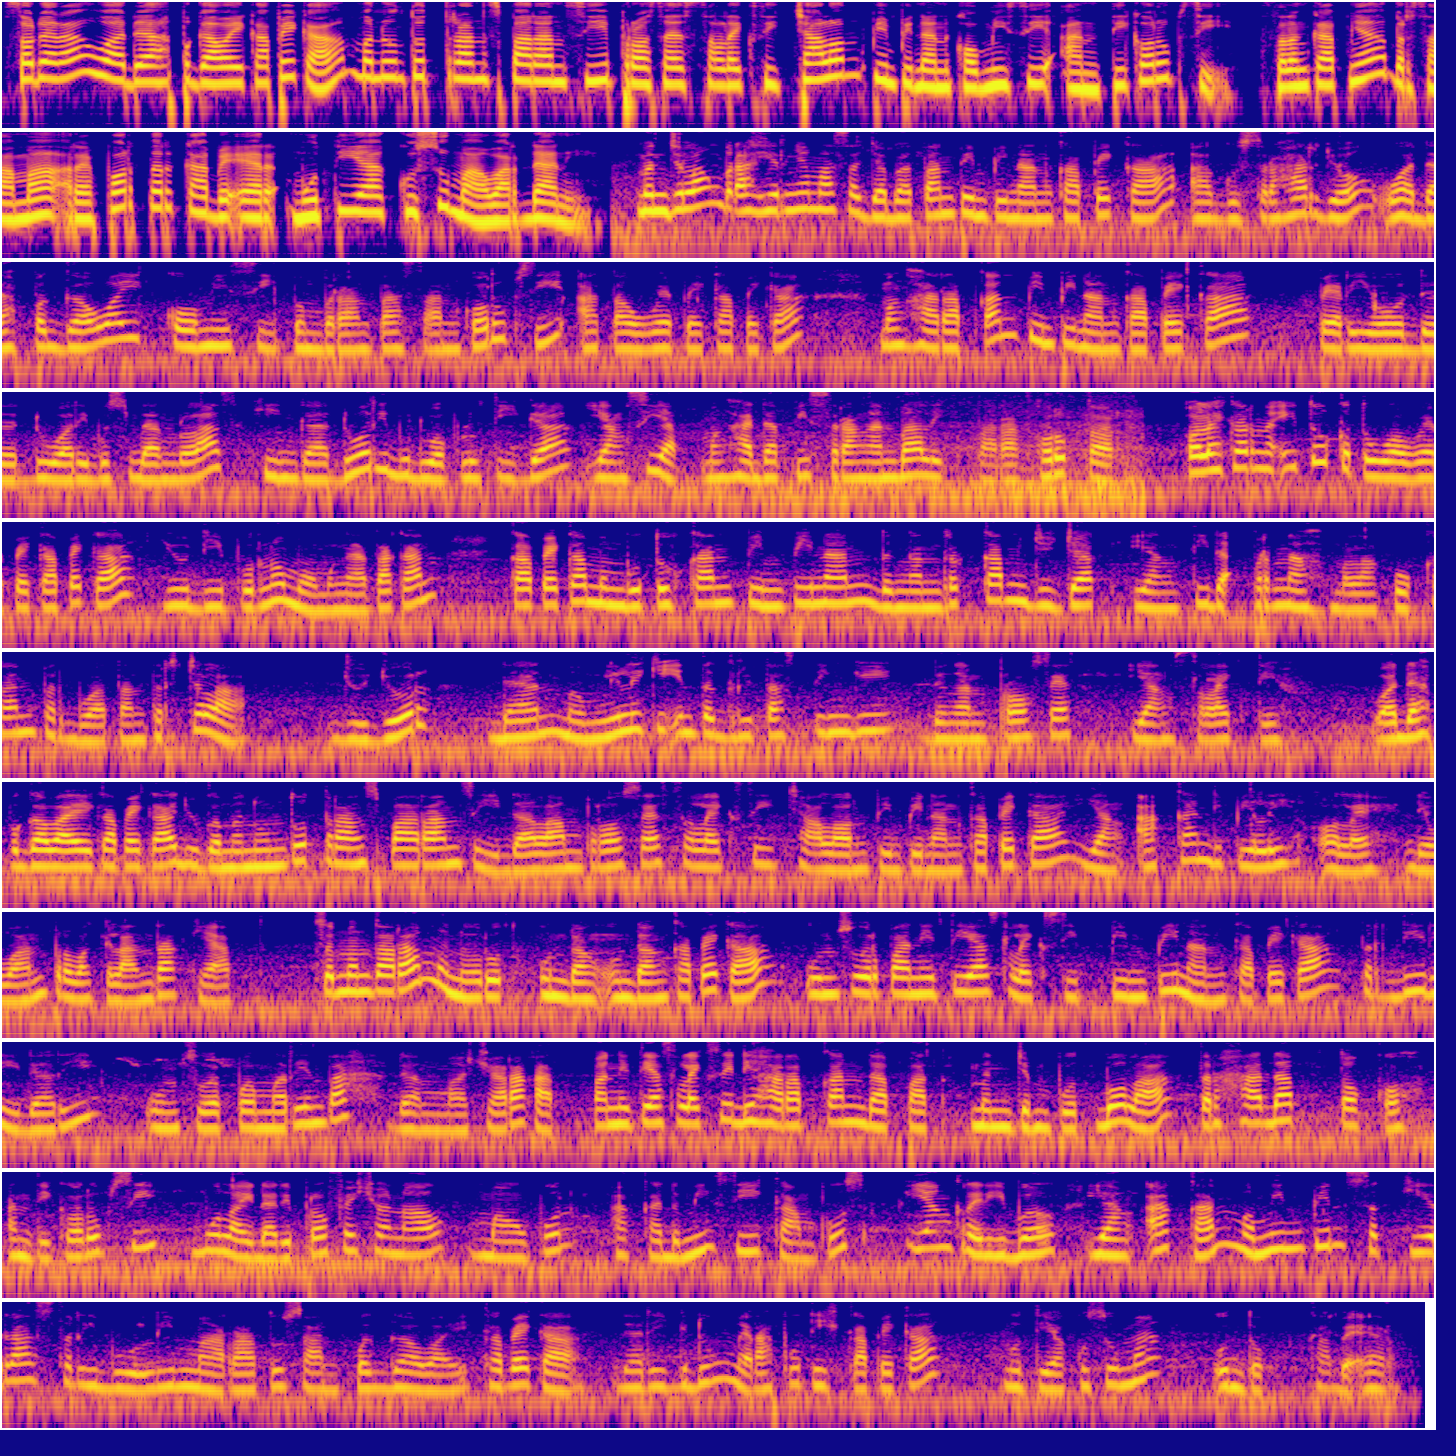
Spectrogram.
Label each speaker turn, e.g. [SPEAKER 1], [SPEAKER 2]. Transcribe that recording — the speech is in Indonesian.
[SPEAKER 1] Saudara Wadah Pegawai KPK menuntut transparansi proses seleksi calon pimpinan Komisi Anti Korupsi. Selengkapnya bersama reporter KBR Mutia Kusuma Wardani.
[SPEAKER 2] Menjelang berakhirnya masa jabatan pimpinan KPK, Agus Raharjo, Wadah Pegawai Komisi Pemberantasan Korupsi atau WPKPK, mengharapkan pimpinan KPK periode 2019 hingga 2023 yang siap menghadapi serangan balik para koruptor. Oleh karena itu, Ketua WPKPK Yudi Purnomo mengatakan KPK membutuhkan pimpinan dengan rekam jejak yang tidak pernah melakukan perbuatan tercela, jujur, dan memiliki integritas tinggi dengan proses yang selektif. Wadah pegawai KPK juga menuntut transparansi dalam proses seleksi calon pimpinan KPK yang akan dipilih oleh Dewan Perwakilan Rakyat. Sementara menurut Undang-Undang KPK, unsur panitia seleksi pimpinan KPK terdiri dari unsur pemerintah dan masyarakat. Panitia seleksi diharapkan dapat menjemput bola terhadap tokoh anti korupsi mulai dari profesional maupun akademisi kampus yang kredibel yang akan memimpin sekira 1.500-an pegawai KPK dari Gedung Merah Putih KPK, Mutia Kusuma untuk KBR.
